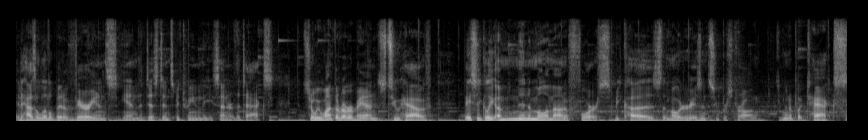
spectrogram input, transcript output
it has a little bit of variance in the distance between the center of the tacks. So we want the rubber bands to have basically a minimal amount of force because the motor isn't super strong. I'm gonna put tacks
